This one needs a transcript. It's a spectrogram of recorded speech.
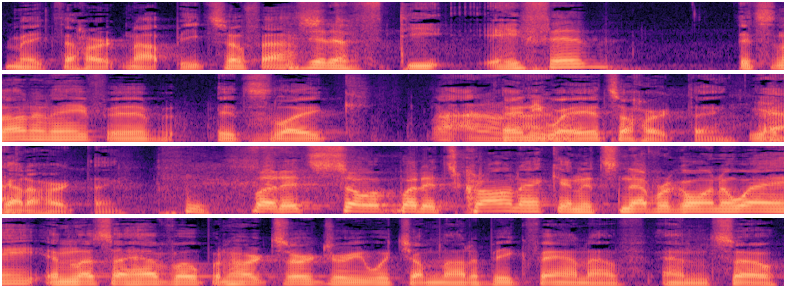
make the heart not beat so fast. Is it a f- D- AFib? It's not an AFib. It's mm. like I don't know. anyway. It's a heart thing. Yeah. I got a heart thing. but it's so. But it's chronic and it's never going away unless I have open heart surgery, which I'm not a big fan of. And so,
